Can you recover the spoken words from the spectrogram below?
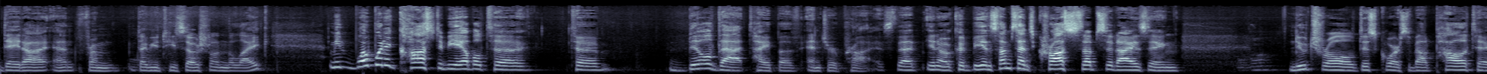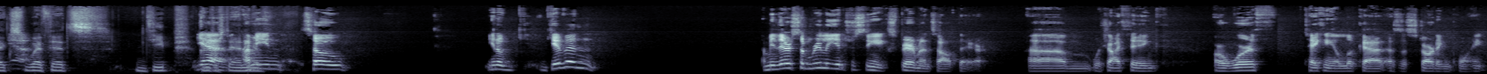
data and from WT Social and the like. I mean, what would it cost to be able to to build that type of enterprise that you know could be in some sense cross subsidizing neutral discourse about politics yeah. with its deep yeah, understanding. I mean, so you know, given I mean, there's some really interesting experiments out there, um, which I think are worth taking a look at as a starting point.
